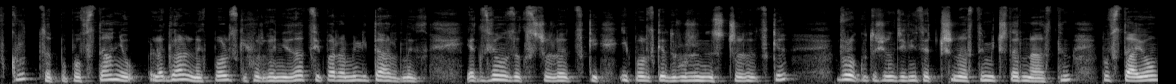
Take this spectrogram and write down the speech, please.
Wkrótce po powstaniu legalnych polskich organizacji paramilitarnych, jak Związek Strzelecki i Polskie Drużyny Strzeleckie, w roku 1913 i 14 powstają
